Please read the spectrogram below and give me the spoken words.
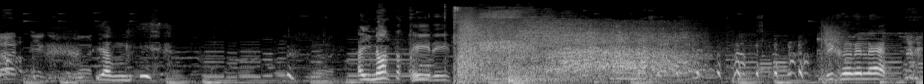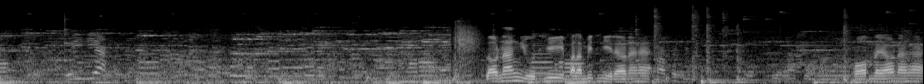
เลิศอย่างนี้เลิศอย่างนี้ ไอ้น็อตสักทีดินี่เครื่องเล่นแรกอุ้ยเหี้ยเรานั่งอยู่ที่ปรมิตรทีแล้วนะฮะ พร้อมแล้วนะฮะ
